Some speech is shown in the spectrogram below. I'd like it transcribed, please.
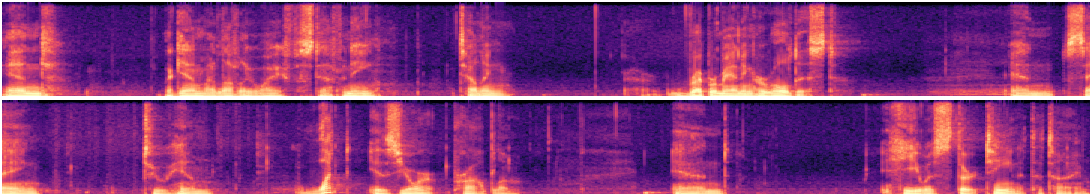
And again, my lovely wife, Stephanie, telling, uh, reprimanding her oldest and saying to him, What is your problem? And he was 13 at the time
